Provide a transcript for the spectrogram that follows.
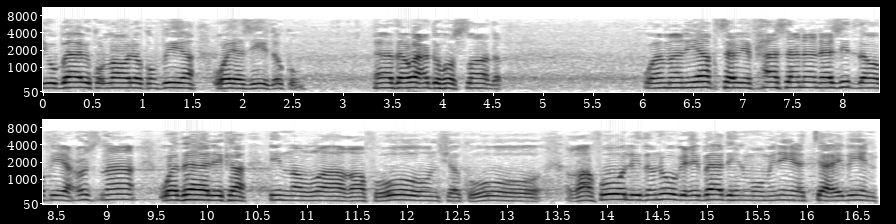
يبارك الله لكم فيها ويزيدكم. هذا وعده الصادق. ومن يقترف حسنا نزد له فيها حسنا. وذلك إن الله غفور شكور. غفور لذنوب عباده المؤمنين التائبين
